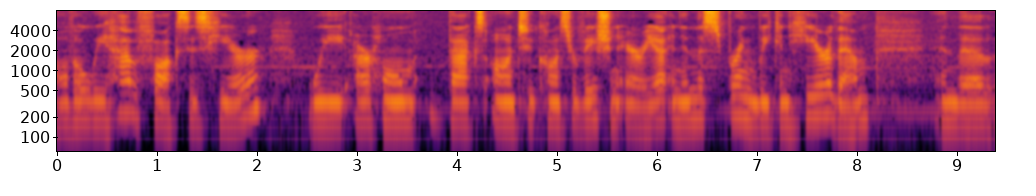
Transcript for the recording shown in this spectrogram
Although we have foxes here, we our home backs onto conservation area and in the spring we can hear them and the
